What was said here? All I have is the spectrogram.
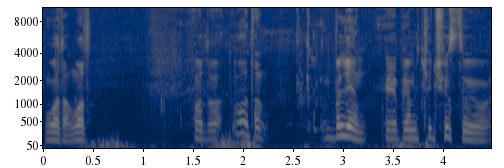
Вот он, вот. Вот, вот, вот он. Блин, я прям чувствую его.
